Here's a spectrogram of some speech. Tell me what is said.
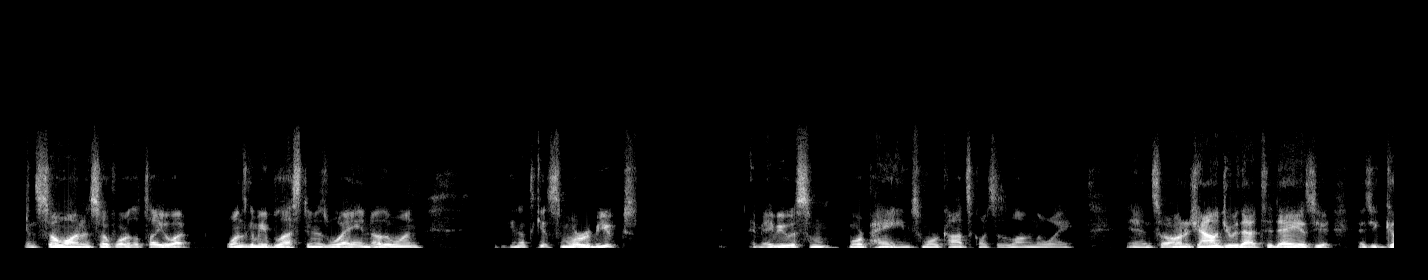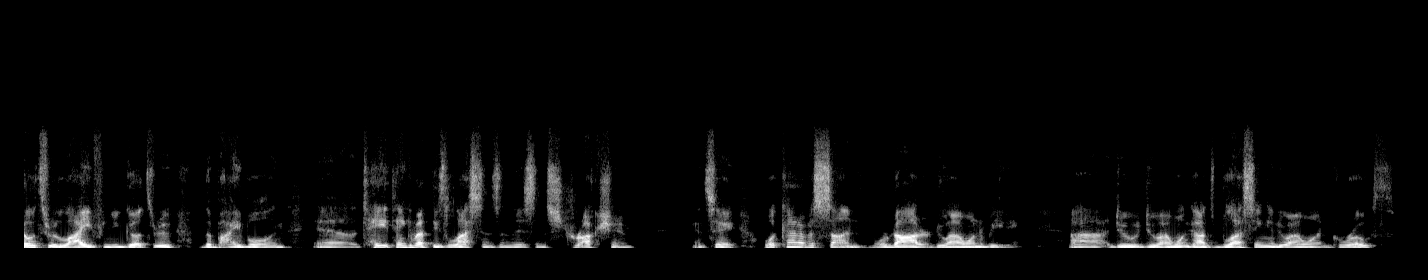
and so on and so forth. I'll tell you what, one's going to be blessed in his way, another one, you're going to have to get some more rebukes and maybe with some more pain, some more consequences along the way. And so I want to challenge you with that today as you as you go through life and you go through the Bible and uh, take, think about these lessons and this instruction and say, what kind of a son or daughter do I want to be? Uh, do do I want God's blessing and do I want growth,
